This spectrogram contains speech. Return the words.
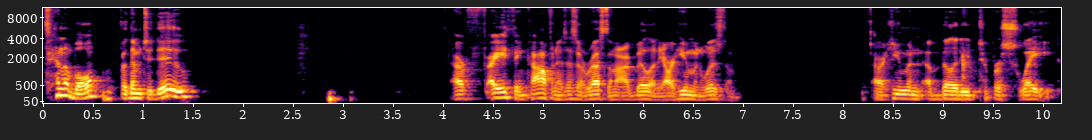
tenable for them to do, our faith and confidence doesn't rest on our ability, our human wisdom, our human ability to persuade.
